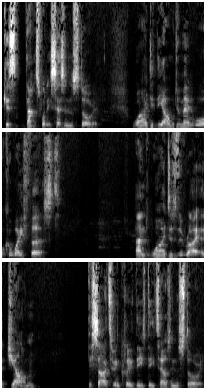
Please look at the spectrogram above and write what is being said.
Because that's what it says in the story. Why did the older men walk away first? And why does the writer John decide to include these details in the story?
